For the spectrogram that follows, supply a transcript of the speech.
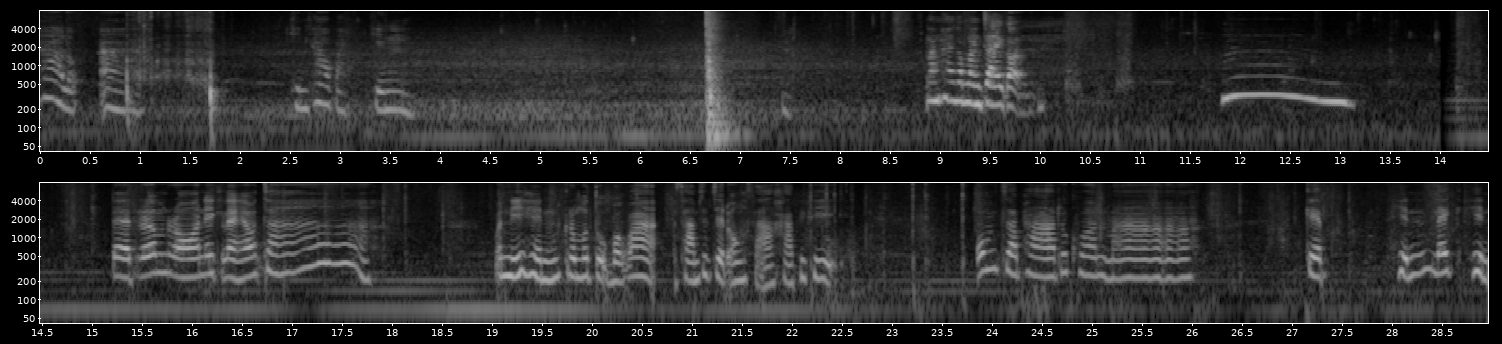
ข้าวลูกอ่า กินข้าวไป กินนั่งให้กำลังใจก่อนอืม แดดเริ่มร้อนอีกแล้วจ้า วันนี้เห็นกรมอุตุบอกว่า 37 องศาค่ะพี่ๆอุ้มจะพาทุกคนมา เก็บหินเล็กหิน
